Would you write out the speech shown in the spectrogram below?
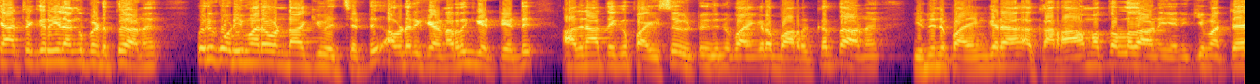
കാറ്റഗറിയിൽ അങ്ങ് പെടുത്തുകയാണ്. ഒരു കൊടിമരം ഉണ്ടാക്കി വെച്ചിട്ട് അവിടെ ഒരു കിണറും കെട്ടിയിട്ട് അതിനകത്തേക്ക് പൈസ കിട്ടും ഇതിന് ഭയങ്കര ബർക്കത്താണ്. ഇതിന് ഭയങ്കര കറാമത്തുള്ളതാണ്. എനിക്ക് മറ്റേ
